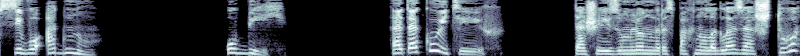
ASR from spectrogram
всего одно. Убей. Атакуйте их. Таша изумленно распахнула глаза. Что?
